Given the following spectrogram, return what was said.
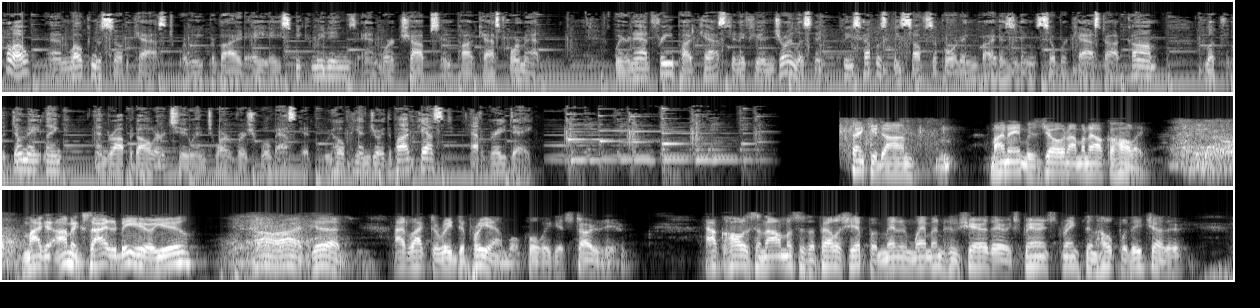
Hello, and welcome to Sobercast, where we provide AA speaker meetings and workshops in podcast format. We're an ad-free podcast, and if you enjoy listening, please help us be self-supporting by visiting Sobercast.com, look for the donate link, and drop a dollar or two into our virtual basket. We hope you enjoyed the podcast. Have a great day. Thank you, Don. My name is Joe, and I'm an alcoholic. I'm excited to be here. You? All right, good. I'd like to read the preamble before we get started here. Alcoholics Anonymous is a fellowship of men and women who share their experience, strength, and hope with each other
